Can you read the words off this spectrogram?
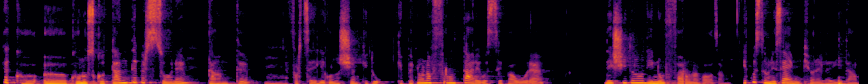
Ecco, uhm, conosco tante persone, tante, mhmm, forse le conosci anche tu, che per non affrontare queste paure decidono di non fare una cosa. E questo è un esempio nella vita.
